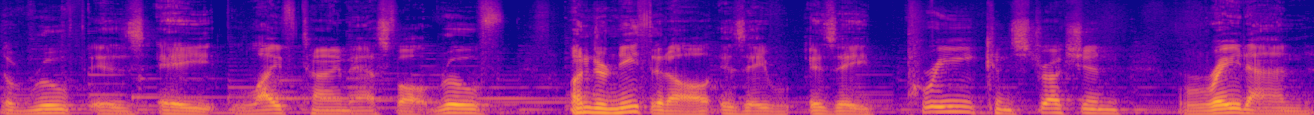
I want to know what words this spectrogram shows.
The roof is a lifetime asphalt roof. Underneath it all is a is a pre-construction radon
